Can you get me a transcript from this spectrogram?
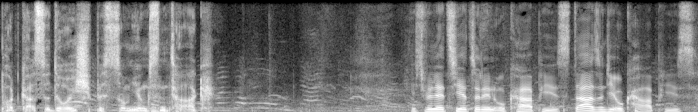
podcaste durch bis zum jüngsten Tag. Ich will jetzt hier zu den Okapis. Da sind die Okapis.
